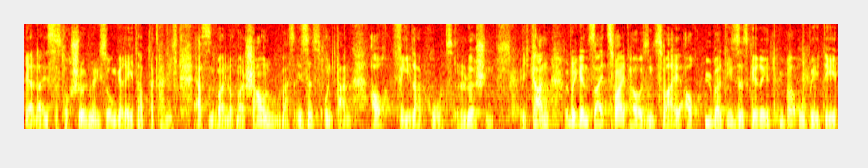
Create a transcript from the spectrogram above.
Ja, da ist es doch schön, wenn ich so ein Gerät habe. Da kann ich erstens mal noch mal schauen, was ist es und dann auch Fehlercodes löschen. Ich kann übrigens seit 2002 auch über dieses Gerät, über OBD,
